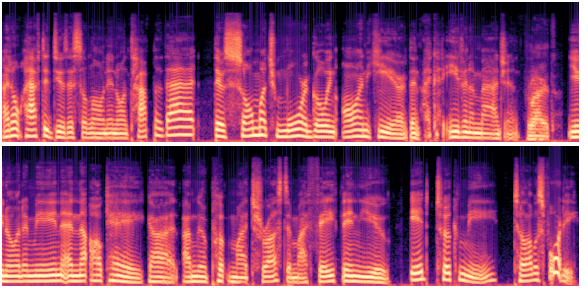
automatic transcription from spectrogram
I don't have to do this alone. And on top of that, there's so much more going on here than I could even imagine. Right. You know what I mean? And okay, God, I'm going to put my trust and my faith in you. It took me till I was 40.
